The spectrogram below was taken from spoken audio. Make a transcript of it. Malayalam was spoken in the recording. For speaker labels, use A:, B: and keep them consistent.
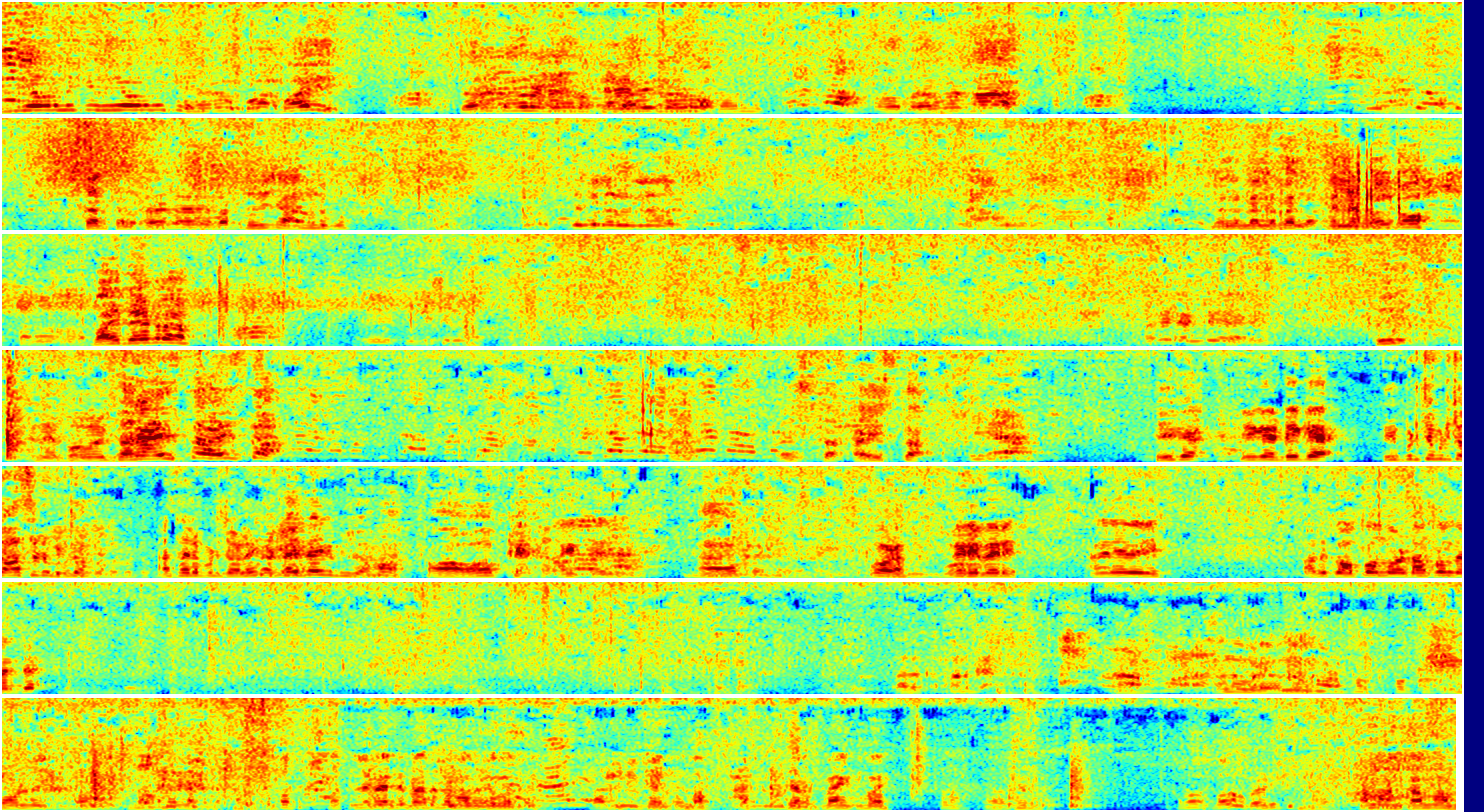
A: നീ അവിടെ നിൽക്ക് നീ അവിടെ നിൽക്ക് ബായി ടയർ ടയർ ടയർ ബായ് ടയറോ ആ ടയറിന്റെ ടയർ മെല്ലെ മെല്ലെ. മെല്ലെ മെല്ലെ. ബായ് തേക്കടാ സർ ഐസ്ത ഐസ്ത ഐസ്ത ഐസ്ത ठीक है
B: ठीक है ठीक है
A: നീ പിടിച്ചു പിടിച്ചു ആസിഡ് പിടിച്ചോ
B: അസല് പിടിച്ചോളി
A: ടൈറ്റ് ആയിട്ട് പിടിച്ചോ ആ ഓക്കെ ആ ഓക്കെ
B: പോടാ വരി വരി അങ്ങനെ വരി അതൊക്കെ ഒപ്പം പോട്ടെ ഒപ്പം വരട്ടെ പതുക്കെ, പതുക്കെ. ഒന്നും കൂടി ഒന്നും കൂടി. ഇല്ല, പതുക്കെ, പതുക്കെ, പതുക്കെ, പതുക്കെ. Bye bye come on come on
